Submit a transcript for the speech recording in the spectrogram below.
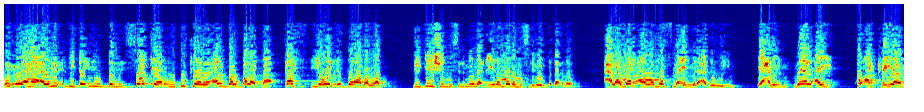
wuxuu ahaa an yuxdita inuu beri soo keen uu ku keeno albalbalata qas iyo walidraaba lab fii jeyshi muslimiina ciidamada muslimiinta dhexdooda calaa mar-a wa masmacin min caduwihim. Yacni meel ay ku arkayaan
